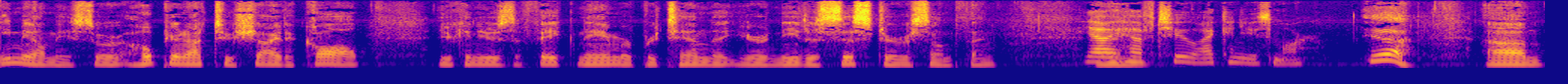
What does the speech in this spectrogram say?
email me. So I hope you're not too shy to call. You can use a fake name or pretend that you're Nita's sister or something. Yeah, and I have two. I can use more. Yeah. Um,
